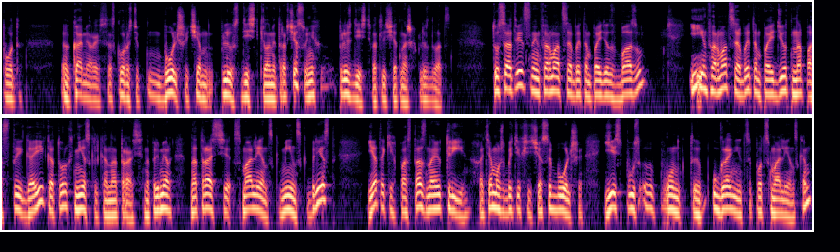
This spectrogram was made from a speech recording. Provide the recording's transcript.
под камерой со скоростью больше, чем плюс 10 км в час, у них плюс 10, в отличие от наших плюс 20, то, соответственно, информация об этом пойдет в базу, и информация об этом пойдет на посты ГАИ, которых несколько на трассе. Например, на трассе Смоленск, Минск, Брест я таких поста знаю три, хотя, может быть, их сейчас и больше. Есть э, пункт у границы под Смоленском,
